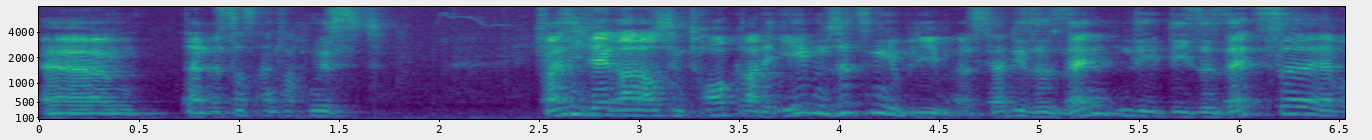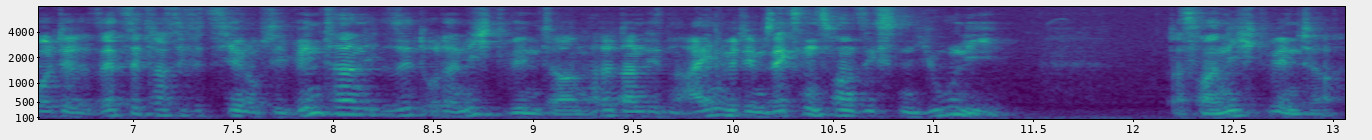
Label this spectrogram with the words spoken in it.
ähm, dann ist das einfach Mist. Ich weiß nicht, wer gerade aus dem Talk gerade eben sitzen geblieben ist. Ja, diese, Senden, die, diese Sätze, er wollte Sätze klassifizieren, ob sie Winter sind oder nicht Winter und hatte dann diesen einen mit dem 26. Juni. Das war nicht Winter.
